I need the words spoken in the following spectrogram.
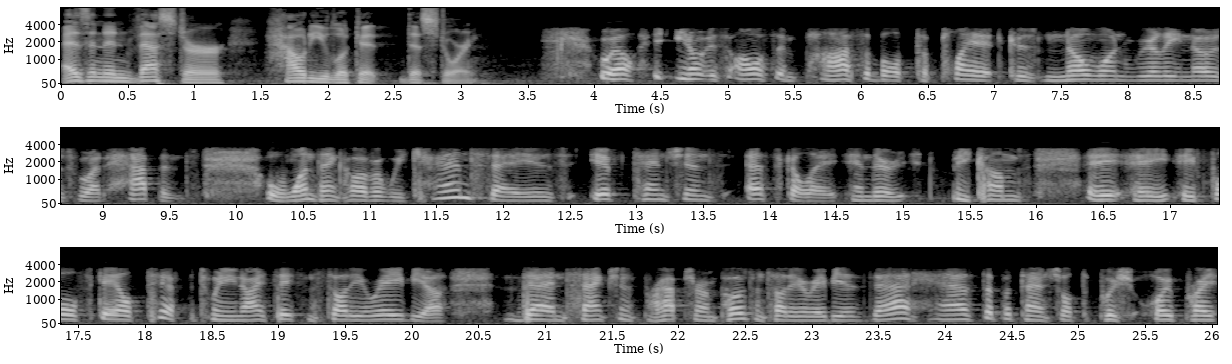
As an investor, how do you look at this story? Well, you know, it's almost impossible to play it because no one really knows what happens. One thing, however, we can say is if tensions escalate and there becomes a, a, a full scale tiff between the United States and Saudi Arabia, then sanctions perhaps are imposed on Saudi Arabia. That has the potential to push oil, price,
